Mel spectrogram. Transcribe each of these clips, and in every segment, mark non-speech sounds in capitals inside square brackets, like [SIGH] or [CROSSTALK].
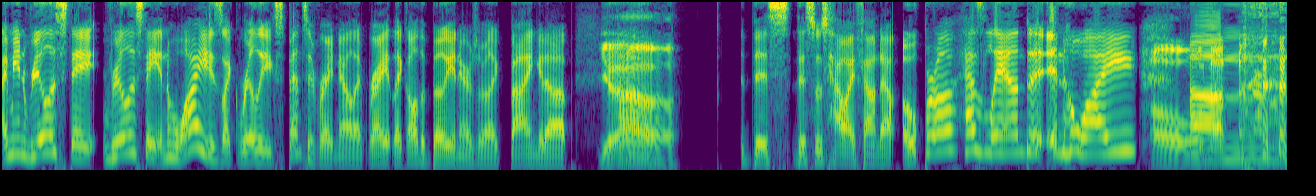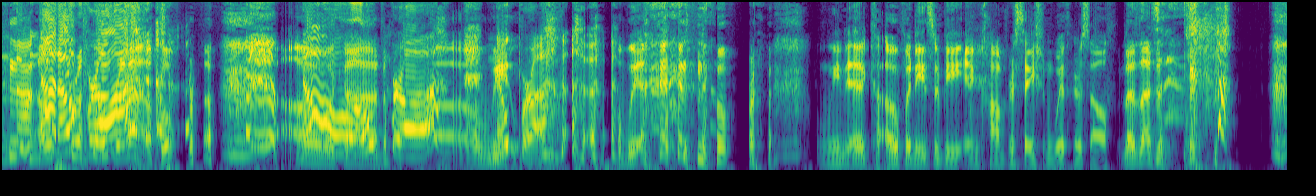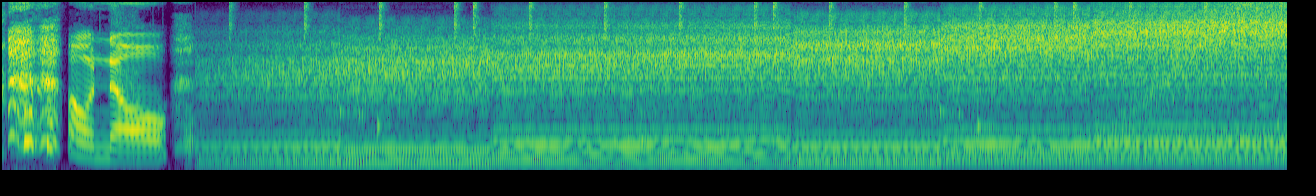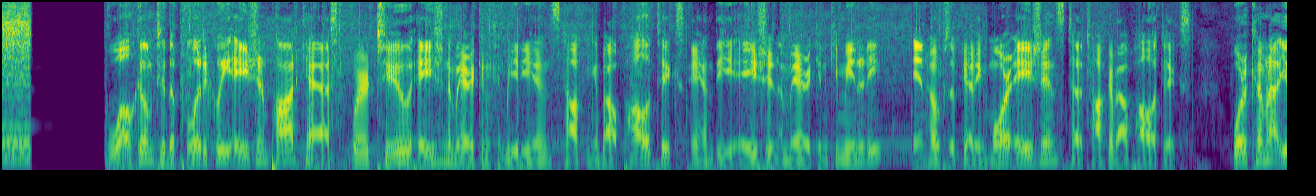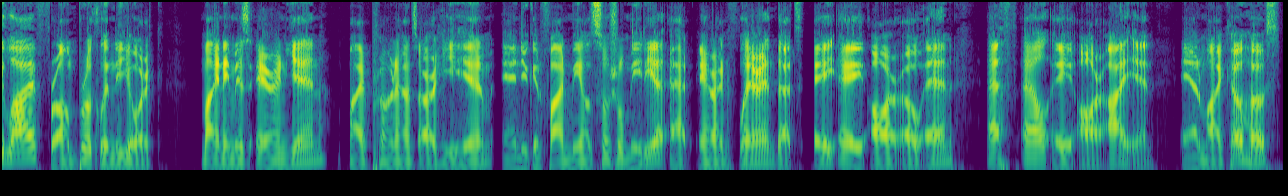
I mean, real estate real estate in Hawaii is like really expensive right now, like right? Like all the billionaires are like buying it up. Yeah. This this was how I found out Oprah has land in Hawaii. oh, um, [LAUGHS] not, not Oprah. Oprah. Oprah, [LAUGHS] not Oprah. Oh no, my god. Oprah. Uh, we, Oprah. [LAUGHS] we we uh, Oprah needs to be in conversation with herself. That's, that's oh no. Welcome to the Politically Asian podcast, where two Asian American comedians talking about politics and the Asian American community in hopes of getting more Asians to talk about politics. We're coming at you live from Brooklyn, New York. My name is Aaron Yin. My pronouns are he, him, and you can find me on social media at Aaron Flarin. That's A A R O N F L A R I N. And my co host,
